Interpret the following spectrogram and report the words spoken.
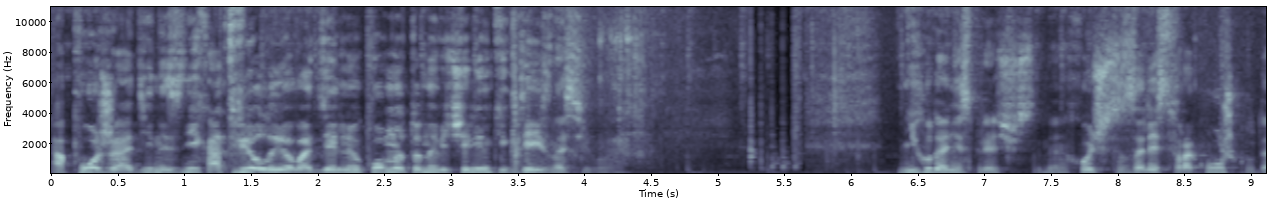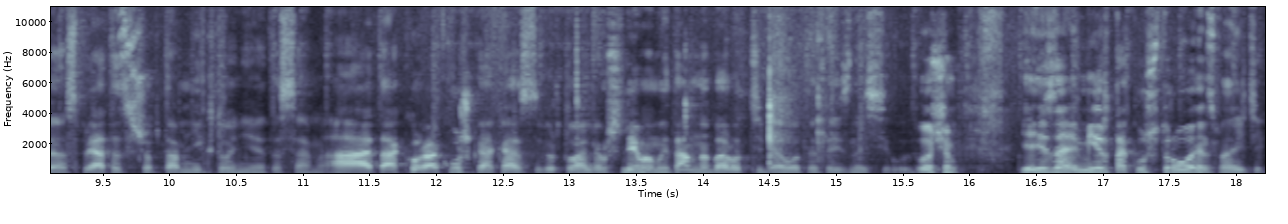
А позже один из них отвел ее в отдельную комнату на вечеринке, где изнасиловал никуда не спрячешься, да? Хочется залезть в ракушку, да, спрятаться, чтобы там никто не это самое. А эта ракушка оказывается виртуальным шлемом, и там, наоборот, тебя вот это изнасилуют. В общем, я не знаю, мир так устроен, смотрите,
